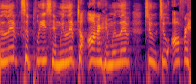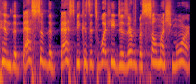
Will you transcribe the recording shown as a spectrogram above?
live to please Him. We live to honor Him. We live to, to offer Him the best of the best because it's what He deserves, but so much more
